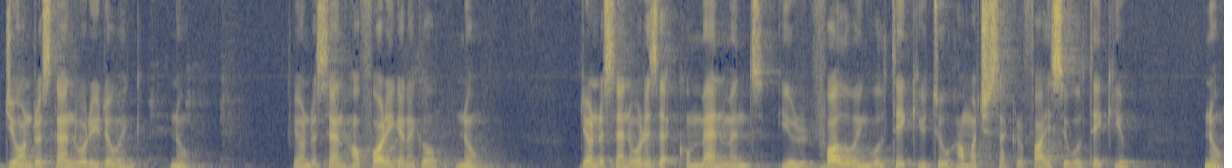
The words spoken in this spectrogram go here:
Do you understand what you're doing? No. Do you understand how far you're going to go? No. Do you understand what is that commandment you're following will take you to? How much sacrifice it will take you? No.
